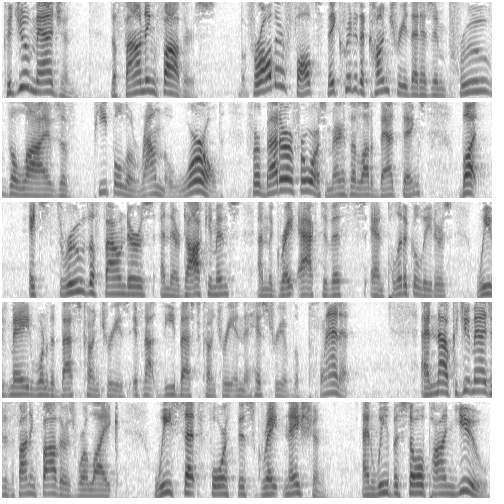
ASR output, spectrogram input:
Could you imagine the founding fathers, But for all their faults, they created a country that has improved the lives of people around the world, for better or for worse. Americans done a lot of bad things, but it's through the founders and their documents and the great activists and political leaders we've made one of the best countries, if not the best country in the history of the planet. And now, could you imagine if the founding fathers were like, we set forth this great nation and we bestow upon you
